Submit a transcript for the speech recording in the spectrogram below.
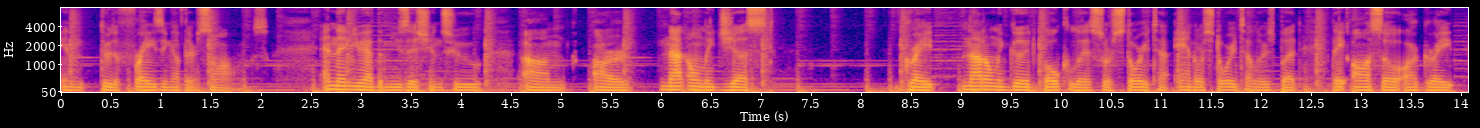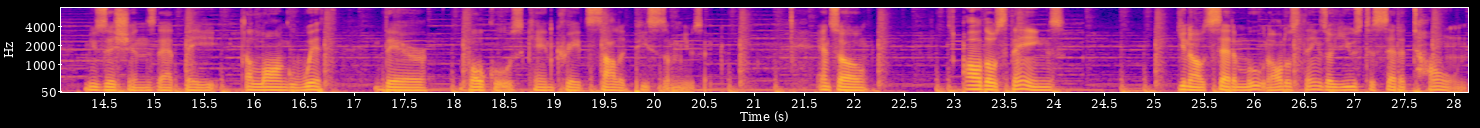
in through the phrasing of their songs. And then you have the musicians who um, are not only just great not only good vocalists or storytell and or storytellers but they also are great musicians that they along with their vocals can create solid pieces of music and so all those things you know, set a mood. All those things are used to set a tone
